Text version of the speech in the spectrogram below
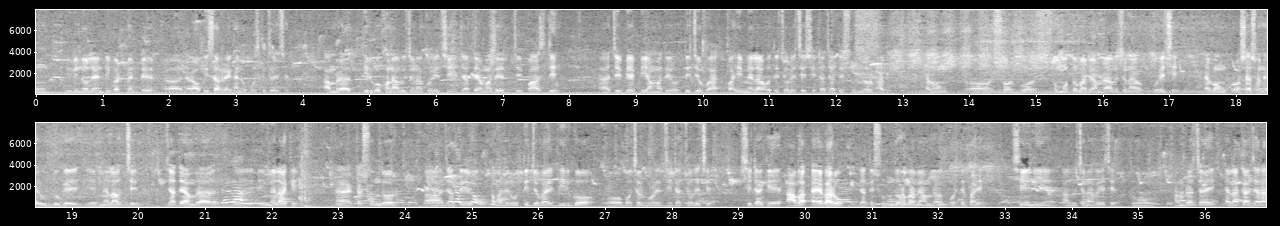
বিভিন্ন ল্যান্ড ডিপার্টমেন্টের যারা অফিসাররা এখানে উপস্থিত হয়েছে আমরা দীর্ঘক্ষণ আলোচনা করেছি যাতে আমাদের যে পাঁচ দিন যে ব্যাপী আমাদের ঐতিহ্যবাহী মেলা হতে চলেছে সেটা যাতে সুন্দরভাবে এবং সর্বসম্মতভাবে আমরা আলোচনা করেছি এবং প্রশাসনের উদ্যোগে মেলা হচ্ছে যাতে আমরা এই মেলাকে একটা সুন্দর যাতে আমাদের ঐতিহ্যবাহী দীর্ঘ বছর ধরে যেটা চলেছে সেটাকে আবার এবারও যাতে সুন্দরভাবে আমরা করতে পারি। সেই নিয়ে আলোচনা হয়েছে। তো আমরা চাই এলাকা যারা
